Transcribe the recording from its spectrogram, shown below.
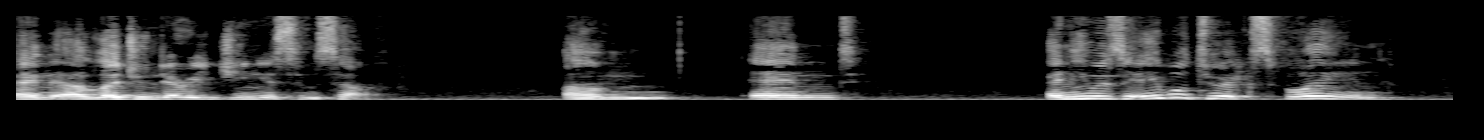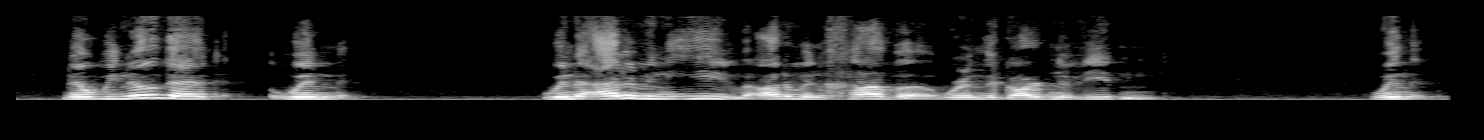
and a legendary genius himself. Um, and, and he was able to explain. Now, we know that when, when Adam and Eve, Adam and Chava, were in the Garden of Eden, when,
